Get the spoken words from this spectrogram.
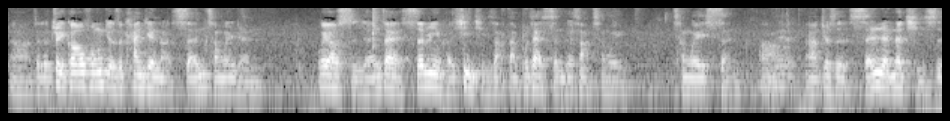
啊，这个最高峰就是看见了神成为人。为要使人在生命和性情上，但不在神格上成为成为神啊啊，就是神人的启示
